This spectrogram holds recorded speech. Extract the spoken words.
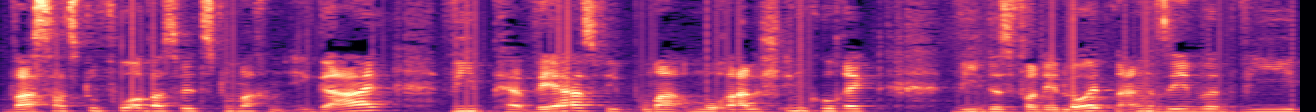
Was hast du vor, was willst du machen? Egal wie pervers, wie moralisch inkorrekt, wie das von den Leuten angesehen wird, wie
